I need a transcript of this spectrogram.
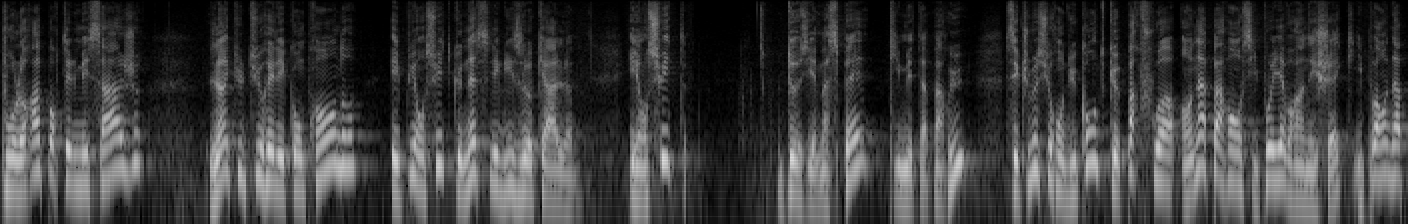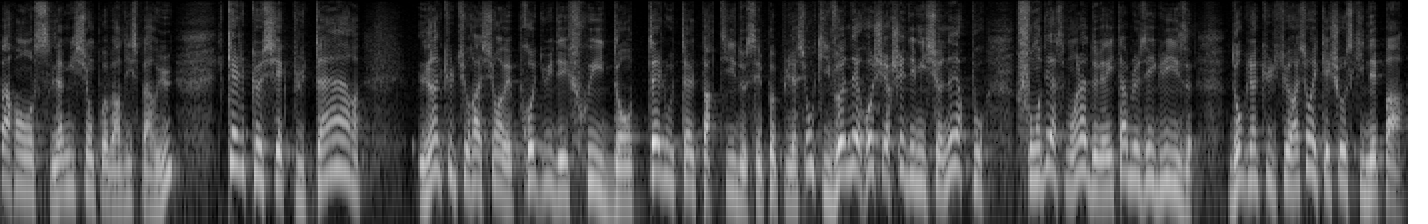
pour leur apporter le message, l'inculturer, les comprendre, et puis ensuite que naisse l'Église locale. Et ensuite, Deuxième aspect qui m'est apparu, c'est que je me suis rendu compte que parfois, en apparence, il pouvait y avoir un échec, peut, en apparence, la mission peut avoir disparu. Quelques siècles plus tard, l'inculturation avait produit des fruits dans telle ou telle partie de ces populations qui venaient rechercher des missionnaires pour fonder à ce moment-là de véritables églises. Donc l'inculturation est quelque chose qui n'est pas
